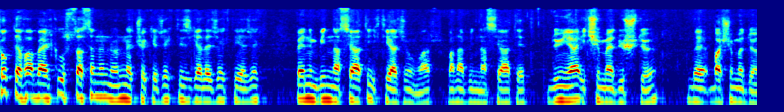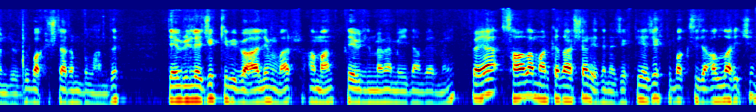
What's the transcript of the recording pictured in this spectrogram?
çok defa belki ustasının önüne çökecek, diz gelecek diyecek. Benim bir nasihati ihtiyacım var. Bana bir nasihat et. Dünya içime düştü ve başımı döndürdü. Bakışlarım bulandı. Devrilecek gibi bir halim var. Aman devrilmeme meydan vermeyin. Veya sağlam arkadaşlar edinecek. Diyecek ki bak size Allah için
